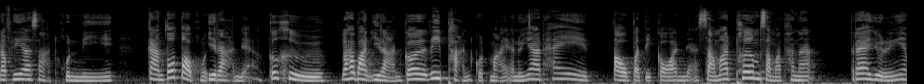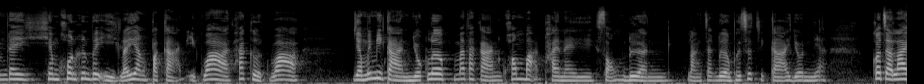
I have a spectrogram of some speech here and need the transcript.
นักวิทยาศาสตร์คนนี้ การโต้ตอบของอิหร่านเนี่ยก็คือรัฐบาลอิหร่านก็รีบผ่านกฎหมายอนุญาตให้เตาปฏิกรณ์เนี่ยสามารถเพิ่มสมรรถนะแร่ยูเรเนียมได้เข้มข้นขึ้นไปอีก และยังประกาศอีกว่าถ้าเกิดว่ายังไม่มีการยกเลิกมาตรการคว่ำบาตรภายใน 2 เดือน หลังจากเดือนพฤศจิกายนเนี่ยก็จะไล่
